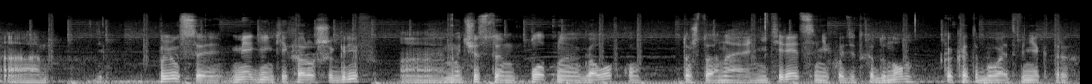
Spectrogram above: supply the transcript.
А, плюсы мягенький, хороший гриф. А, мы чувствуем плотную головку, то, что она не теряется, не ходит ходуном, как это бывает в некоторых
